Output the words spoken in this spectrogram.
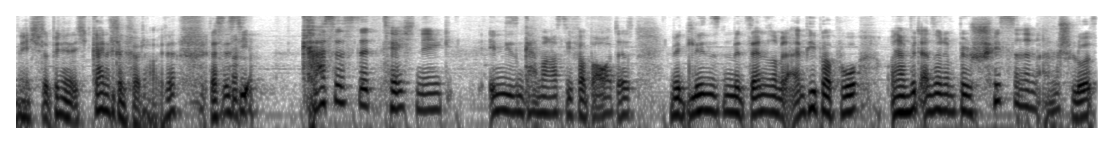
Nee, ich bin ja ich, keine Schimpfwörter heute. Das ist die krasseste Technik in diesen Kameras, die verbaut ist, mit Linsen, mit Sensor, mit einem Pipapo und dann wird an so einem beschissenen Anschluss,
